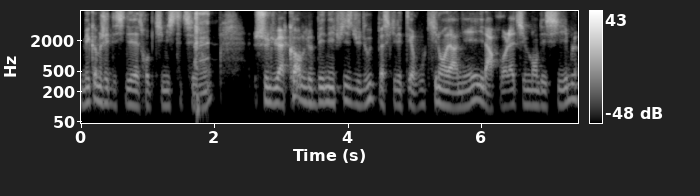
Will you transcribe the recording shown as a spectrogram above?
Mais comme j'ai décidé d'être optimiste cette saison, je lui accorde le bénéfice du doute parce qu'il était rookie l'an dernier. Il a relativement des cibles.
